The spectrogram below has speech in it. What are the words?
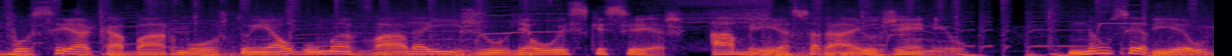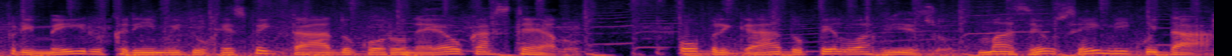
Você acabar morto em alguma vala e Júlia o esquecer, ameaçará Eugênio. Não seria o primeiro crime do respeitado Coronel Castelo. Obrigado pelo aviso, mas eu sei me cuidar.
